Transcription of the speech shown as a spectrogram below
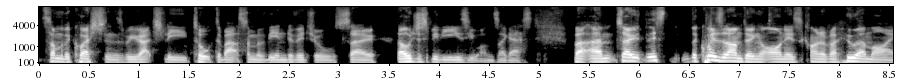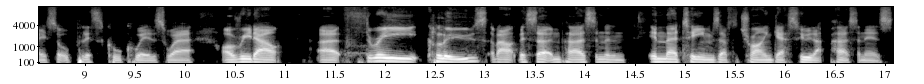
Some of the questions we've actually talked about some of the individuals, so they'll just be the easy ones, I guess. But um, so this the quiz that I'm doing it on is kind of a who am I sort of political quiz where I'll read out uh, three clues about this certain person, and in their teams they have to try and guess who that person is.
